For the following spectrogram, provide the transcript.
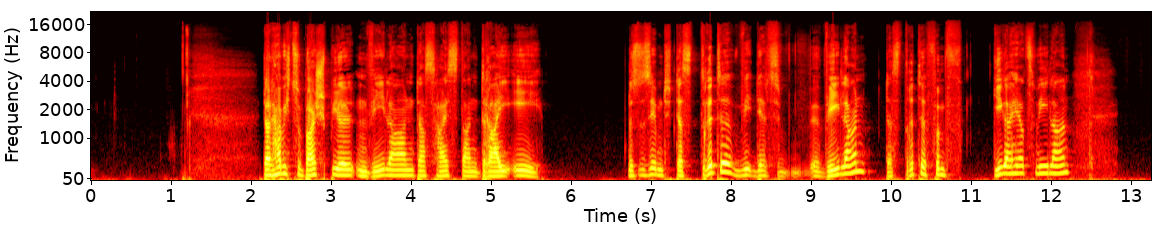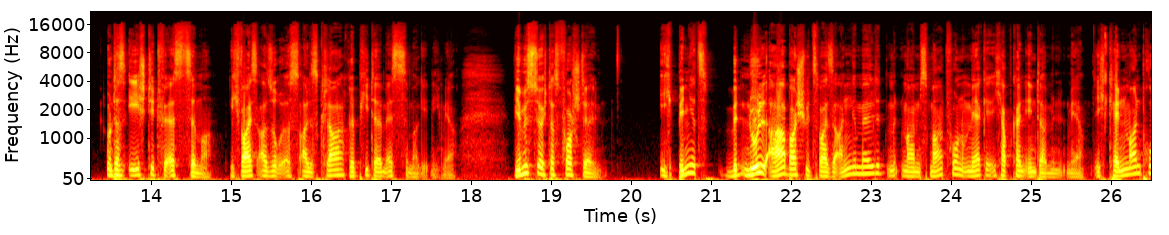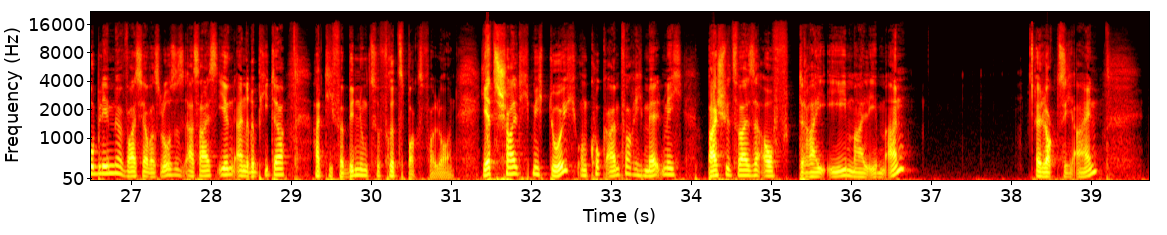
Dann habe ich zum Beispiel ein WLAN, das heißt dann 3e. Das ist eben das dritte das WLAN, das dritte 5 GHz WLAN. Und das E steht für Esszimmer. Ich weiß also, ist alles klar, Repeater im Esszimmer geht nicht mehr. Wie müsst ihr euch das vorstellen? Ich bin jetzt mit 0a beispielsweise angemeldet mit meinem Smartphone und merke, ich habe kein Internet mehr. Ich kenne mein Problem ja, weiß ja, was los ist. Das heißt, irgendein Repeater hat die Verbindung zur Fritzbox verloren. Jetzt schalte ich mich durch und gucke einfach, ich melde mich beispielsweise auf 3e mal eben an. Er loggt sich ein.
